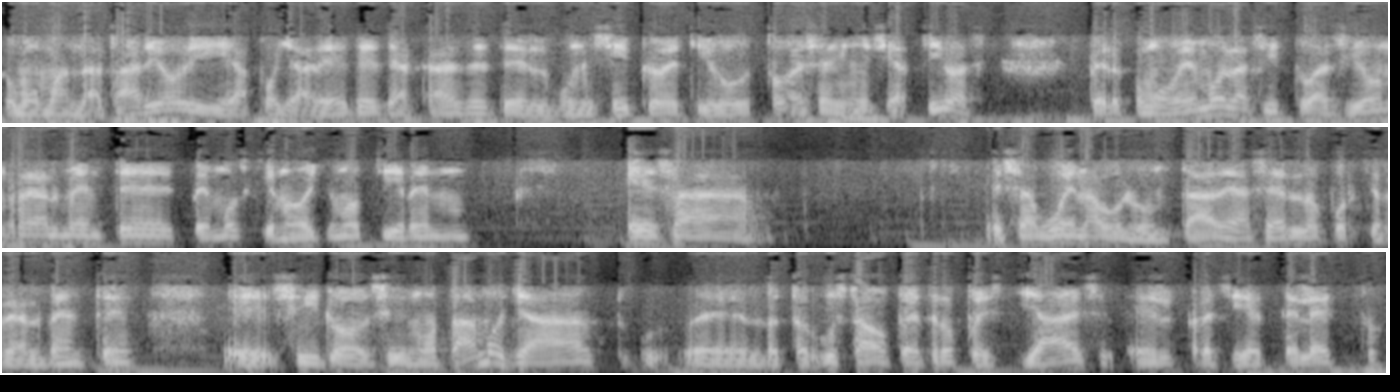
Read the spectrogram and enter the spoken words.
como mandatario y apoyaré desde acá, desde el municipio de Tibú, todas esas iniciativas. Pero como vemos la situación realmente, vemos que no, ellos no tienen esa esa buena voluntad de hacerlo porque realmente eh, si lo si notamos ya eh, el doctor Gustavo Petro pues ya es el presidente electo.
